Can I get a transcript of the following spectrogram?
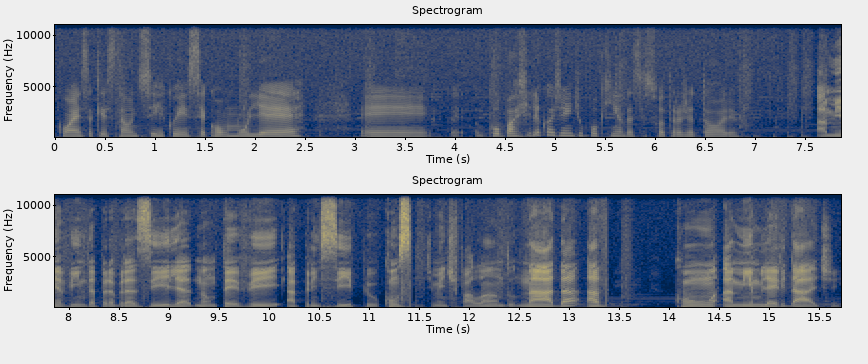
com essa questão de se reconhecer como mulher. É, compartilha com a gente um pouquinho dessa sua trajetória a minha vinda para Brasília não teve, a princípio, conscientemente falando, nada a ver com a minha mulheridade,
